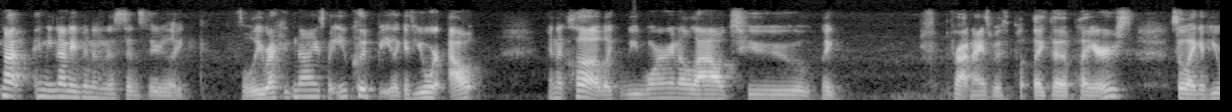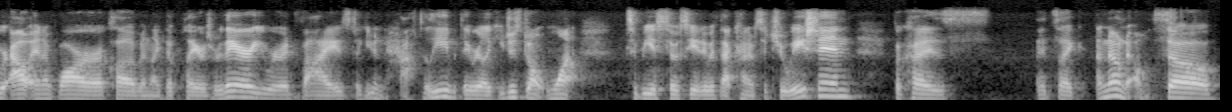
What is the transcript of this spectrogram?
not, I mean, not even in the sense that you're like fully recognized, but you could be like if you were out in a club. Like we weren't allowed to like fraternize with like the players. So like if you were out in a bar or a club and like the players were there, you were advised like you didn't have to leave, but they were like you just don't want to be associated with that kind of situation because it's like a no-no. So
